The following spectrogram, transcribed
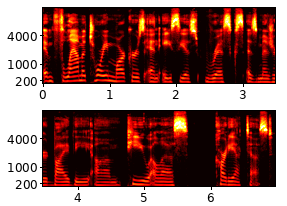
Inflammatory Markers and ACS Risks as measured by the um, PULS cardiac test,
